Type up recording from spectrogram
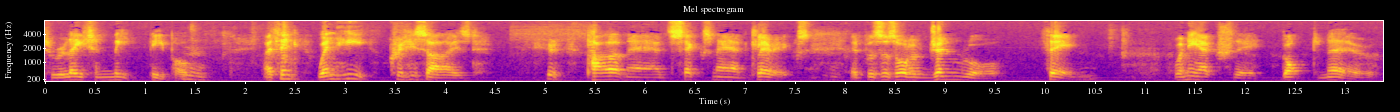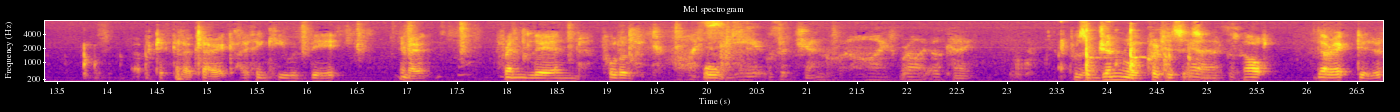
to relate and meet people. Mm. I think when he criticised power mad, sex mad clerics, it was a sort of general thing. When he actually got to know a particular cleric, I think he would be, you know, friendly and full of Oh, I see. It was a general. Oh, right, right, okay. It was a general criticism. Yeah. It was not directed at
